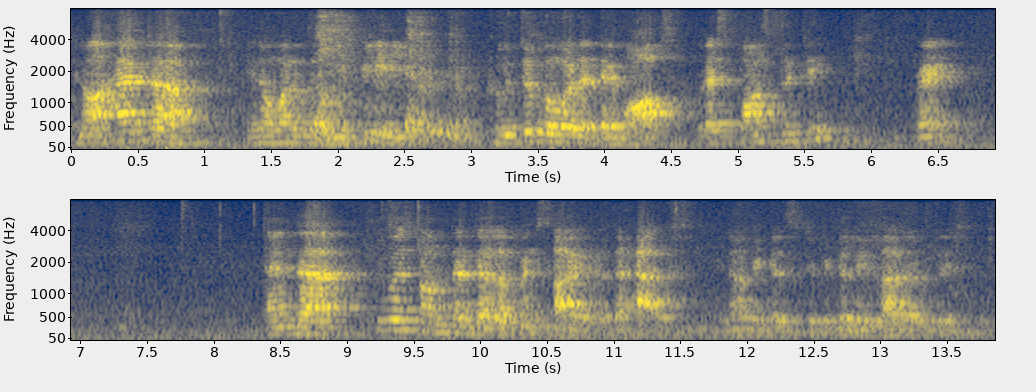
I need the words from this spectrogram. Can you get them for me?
You know, I had, uh, you know, one of the VP who took over the DevOps responsibility, right? And uh, he was from the development side of the house, you know, because typically a lot of organizations,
